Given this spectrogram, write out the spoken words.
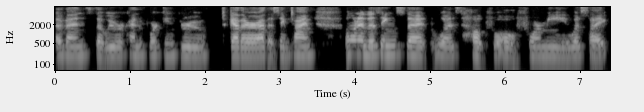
events that we were kind of working through together at the same time. And one of the things that was helpful for me was like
